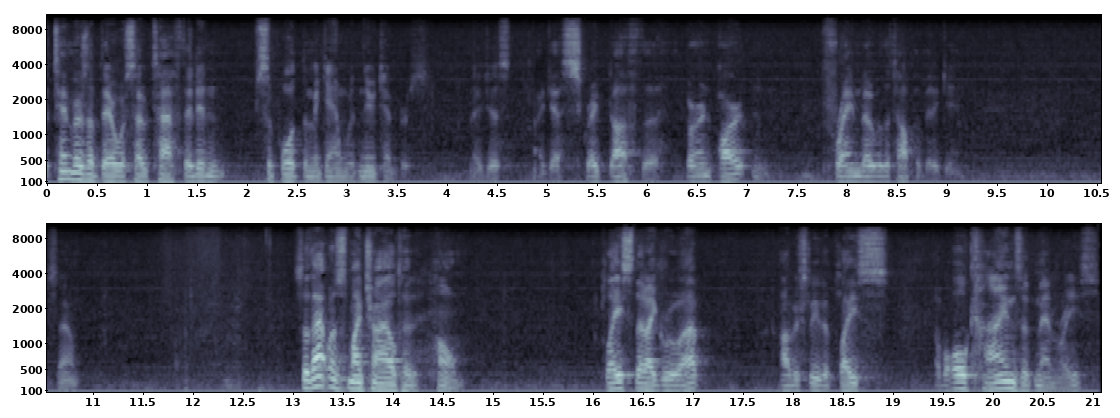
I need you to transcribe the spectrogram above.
The timbers up there were so tough they didn't support them again with new timbers. They just, I guess, scraped off the burned part and framed over the top of it again. So, so that was my childhood home. Place that I grew up, obviously the place of all kinds of memories.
